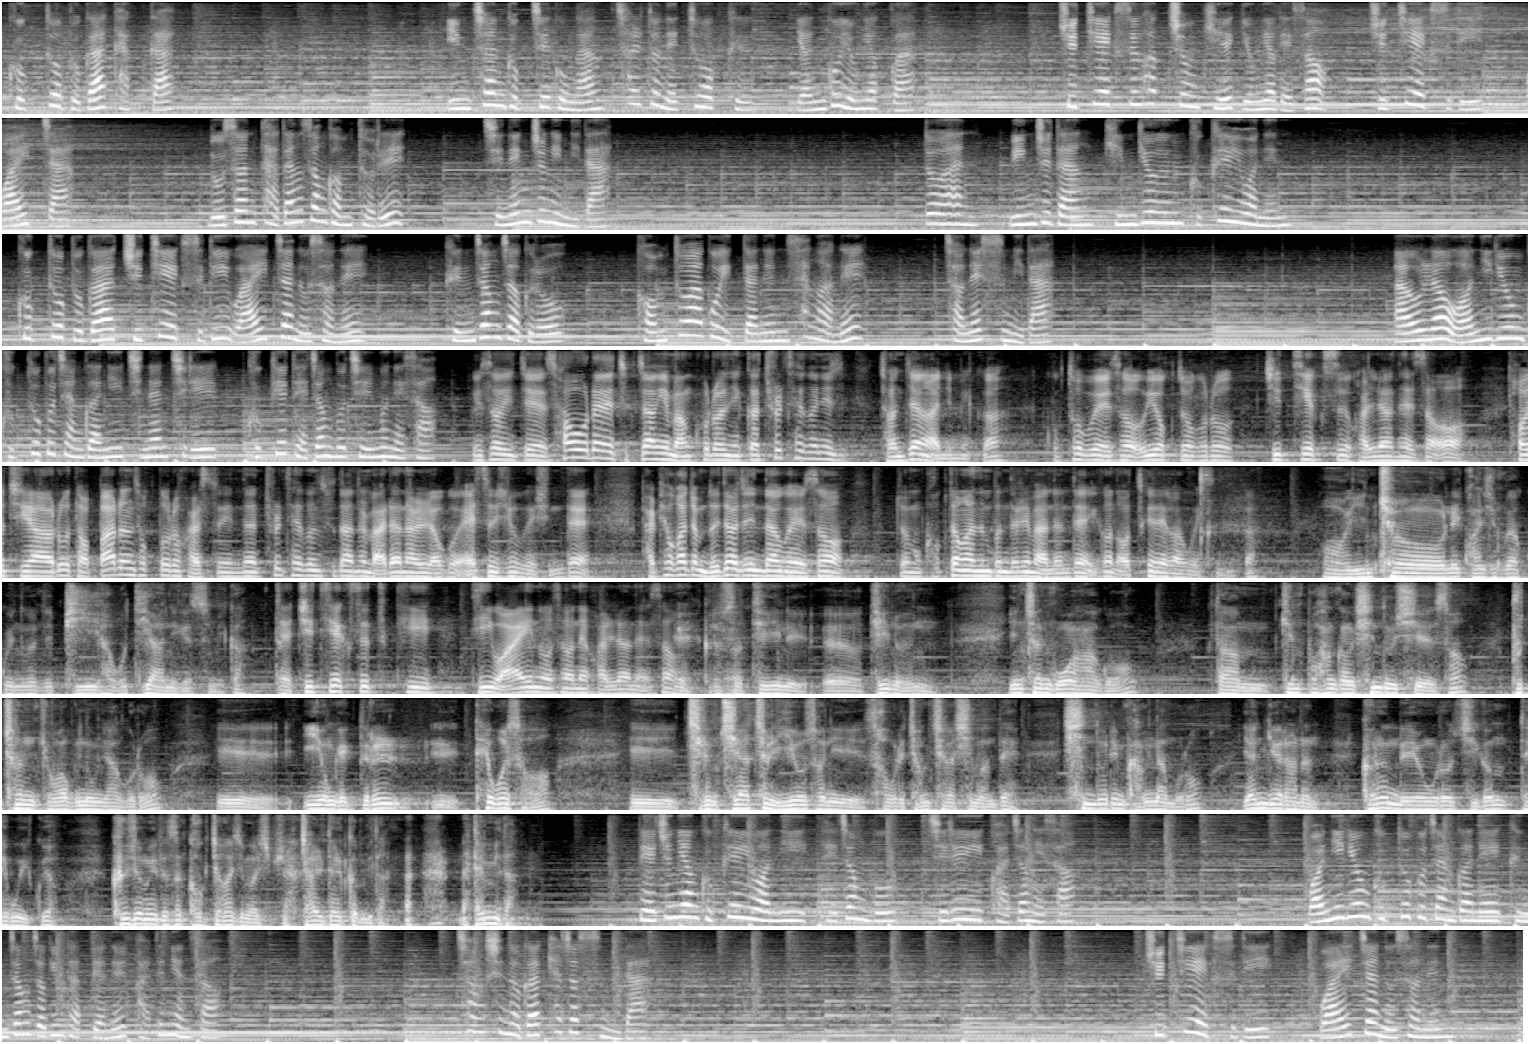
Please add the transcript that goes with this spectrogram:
국토부가 각각 인천국제공항 철도 네트워크 연구 용역과 GTX 확충 기획 용역에서 GTX-D Y자 노선 타당성 검토를 진행 중입니다. 또한 민주당 김교은 국회의원은 국토부가 GTX-D Y자 노선을 긍정적으로 검토하고 있다는 상황을 전했습니다. 아울러 원희룡 국토부 장관이 지난 7일 국회 대정부 질문에서 그래서 이제 서울에 직장이 많고 그러니까 출퇴근이 전쟁 아닙니까? 국토부에서 의욕적으로 GTX 관련해서 더 지하로 더 빠른 속도로 갈 수 있는 출퇴근 수단을 마련하려고 애쓰시고 계신데 발표가 좀 늦어진다고 해서 좀 걱정하는 분들이 많은데 이건 어떻게 돼가고 있습니까? 어, 인천이 관심 갖고 있는 건 이제 B하고 D 아니겠습니까? 네, GTX 특히 DY 노선에 관련해서 네, 그래서 D, 어, D는 인천공항하고 그다음 김포 한강 신도시에서 부천 종합운동장으로 이, 이용객들을 이, 태워서 이, 지금 지하철 2호선이 서울에 정체가 심한데 신도림 강남으로 연결하는 그런 내용으로 지금 되고 있고요. 그 점에 대해서 걱정하지 마십시오. 잘 될 겁니다. 됩니다. 배준영 국회의원이 대정부 질의 과정에서 원희룡 국토부 장관의 긍정적인 답변을 받으면서 청신호가 켜졌습니다. GTX-D Y자 노선은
